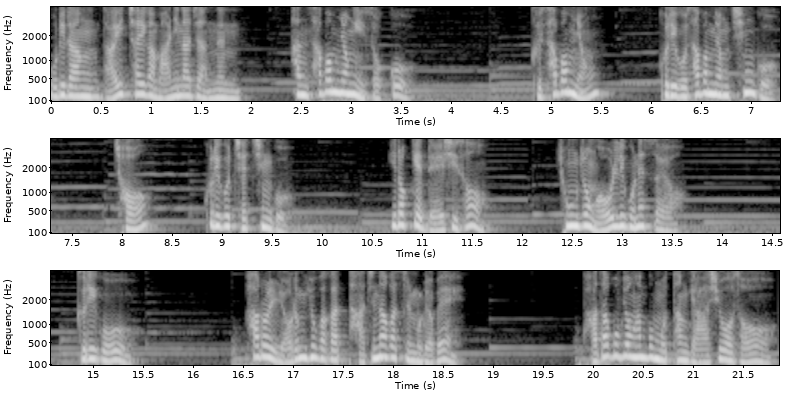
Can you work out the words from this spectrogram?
우리랑 나이 차이가 많이 나지 않는 한 사범령이 있었고 그 사범령 그리고 사범령 친구 저 그리고 제 친구 이렇게 넷이서 종종 어울리곤 했어요. 그리고 8월 여름 휴가가 다 지나갔을 무렵에 바다 구경 한 번 못한 게 아쉬워서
